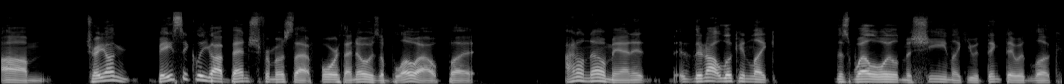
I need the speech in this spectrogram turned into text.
Um, Trae Young basically got benched for most of that fourth. I know it was a blowout, but I don't know, man. It they're not looking like this well-oiled machine like you would think they would look.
